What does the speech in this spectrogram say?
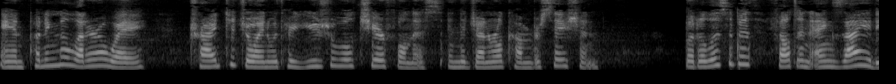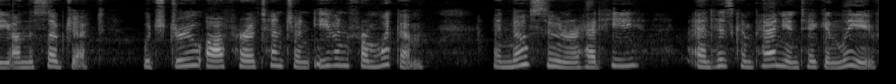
and, putting the letter away, tried to join with her usual cheerfulness in the general conversation. But Elizabeth felt an anxiety on the subject, which drew off her attention even from Wickham, and no sooner had he and his companion taken leave,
